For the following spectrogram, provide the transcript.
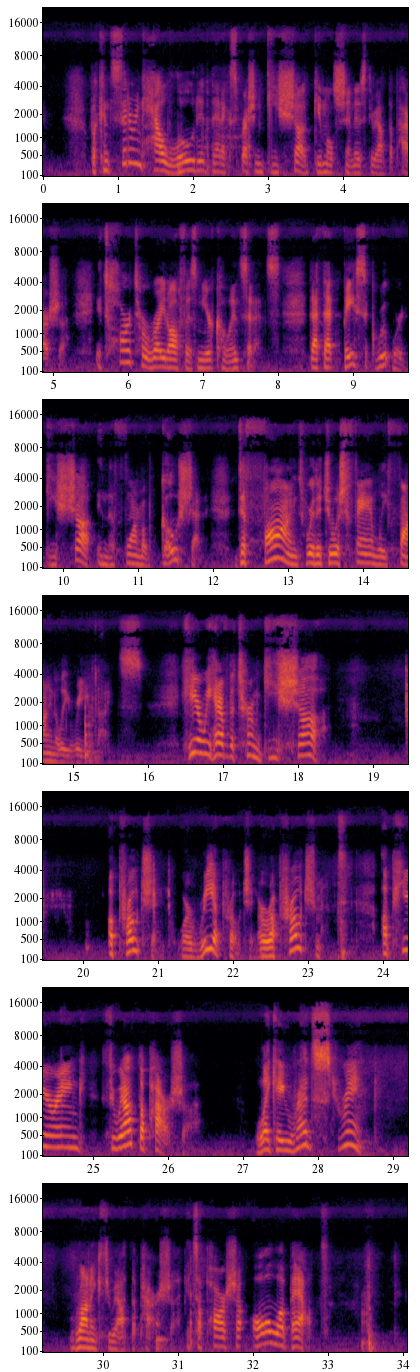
But considering how loaded that expression Gisha, Gimelshin is throughout the parsha, it's hard to write off as mere coincidence that that basic root word, Gisha, in the form of Goshen, defines where the Jewish family finally reunites. Here we have the term gisha, approaching or reapproaching or approachment, appearing throughout the parsha like a red string running throughout the parsha. It's a parsha all about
